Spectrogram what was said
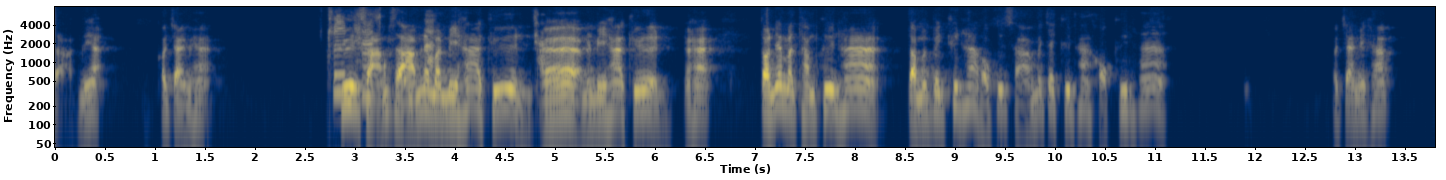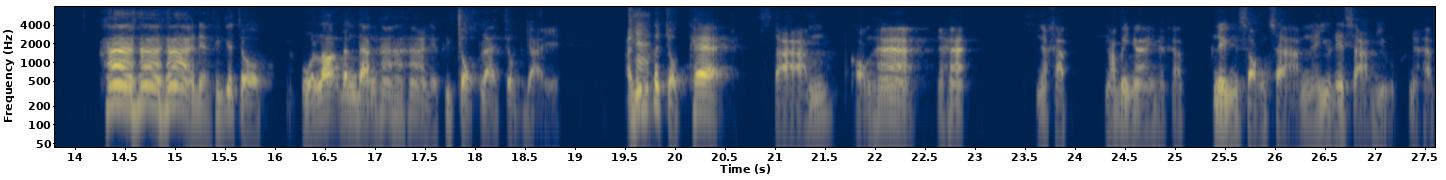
สามเนี่ยเข้าใจไหมฮะ คลื่ขึ้นห้สามสามเนี่ยมันมีห้าขึ้นค่ะอ่ามันมีห้าขึ้นนะฮะตอนนี้มันทำขึ้นห้าแต่มันเป็นขึ้นห้าของขึ้นสามไม่ใช่ขึ้นห้าของขึ้นห้าเข้าใจไหมครับห้าห้าห้าเนี่ยถึงจะจบหัวเราะดังๆห้าห้าห้าเนี่ยคือจบแล้วจบใหญ่ อันนี้มันก็จบแค่สามของห้านะฮะนะครับนับง่ายๆนะครับหนึ่งสองสามนะอยู่ในสามอยู่นะครับ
